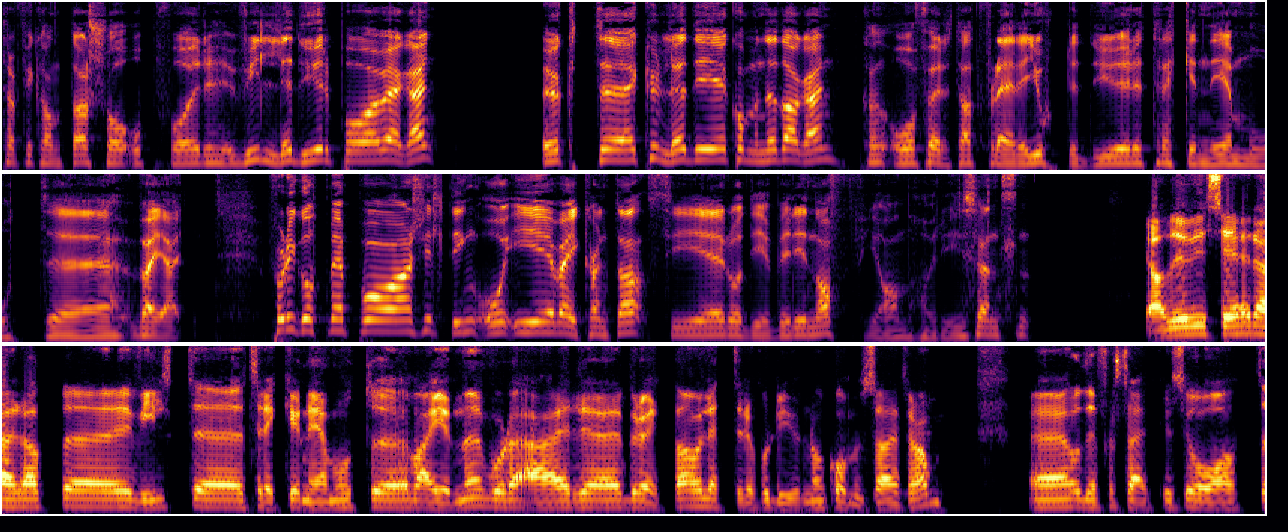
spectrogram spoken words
trafikanter se opp for ville dyr på veiene. Økt kulde de kommende dagene kan òg føre til at flere hjortedyr trekker ned mot veiene. Følg godt med på skilting og i veikanter, sier rådgiver i NAF, Jan Harry Svendsen. Ja, Det vi ser er at uh, vilt uh, trekker ned mot uh, veiene hvor det er brøyta og lettere for dyrene å komme seg fram. og Det forsterkes jo at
